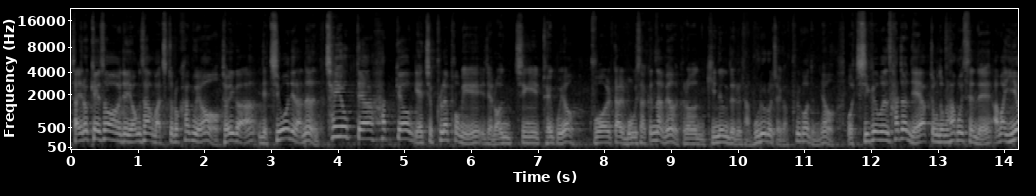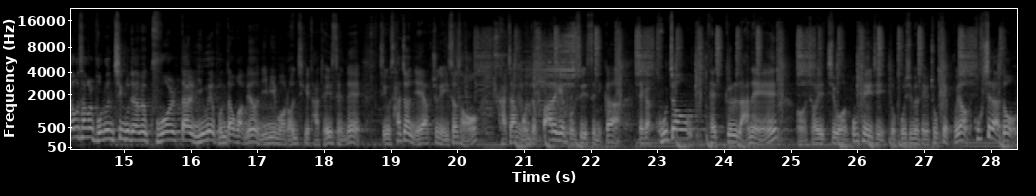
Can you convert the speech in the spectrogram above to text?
자 이렇게 해서 이제 영상 마치도록 하고요. 저희가 이제 지원이라는 체육대학 합격 예측 플랫폼이 이제 런칭이 되고요. 9월달 모의사 끝나면 그런 기능들을 다 무료로 저희가 풀거든요. 뭐 지금은 사전 예약 정도만 하고 있을 텐데 아마 이 영상을 보는 친구들이라면 9월달 이후에 본다고 하면 이미 뭐 런칭이 다 돼 있을 텐데 지금 사전 예약 중에 있어서 가장 먼저 빠르게 볼 수 있으니까 제가 고정 댓글란에 어, 저희 지원 홈페이지 또 보시면 되게 좋겠고요. 혹시라도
